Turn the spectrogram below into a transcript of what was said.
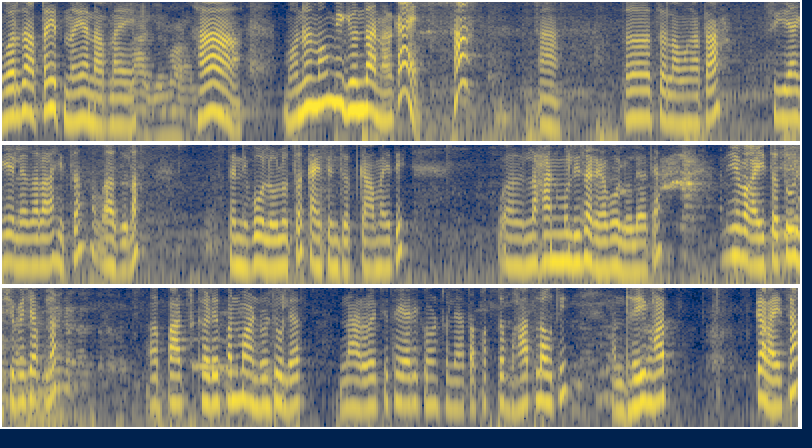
वर जाता येत नाही येणार नाही. हां. म्हणून मग मी घेऊन जाणार काय? हां? हां. तर चला मग आता सिया गेल्या जरा इथं बाजूला. त्यांनी बोलवलं होतं काय त्यांच्यात काम आहे ते. लहान मुली सगळ्या बोलवल्या होत्या. आणि हे बघा इथं तुळशीपाशी आपलं पाच खडे पण मांडून ठेवल्यात. नारळाची तयारी करून ठेवली आता फक्त भात लावते आणि दही भात करायचा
